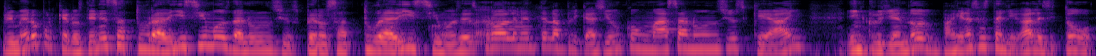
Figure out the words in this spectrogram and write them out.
Primero porque nos tienen saturadísimos de anuncios, pero saturadísimos. Es probablemente la aplicación con más anuncios que hay, incluyendo páginas hasta ilegales y todo.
